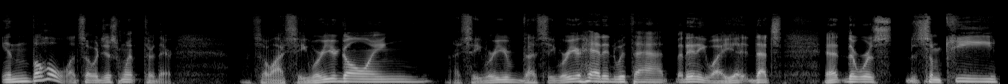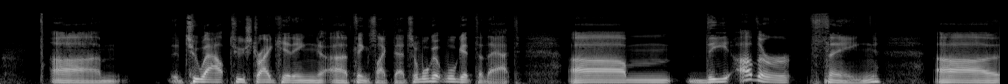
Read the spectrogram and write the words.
in the hole, and so it just went through there. So I see where you're going. I see where you're. I see where you're headed with that. But anyway, that's uh, there was some key. Um, two out, two strike hitting, uh, things like that. So we'll get we'll get to that. Um, the other thing uh,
